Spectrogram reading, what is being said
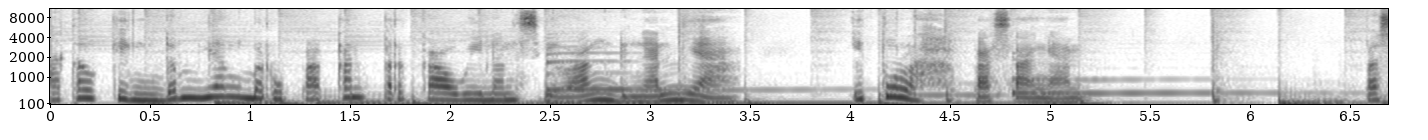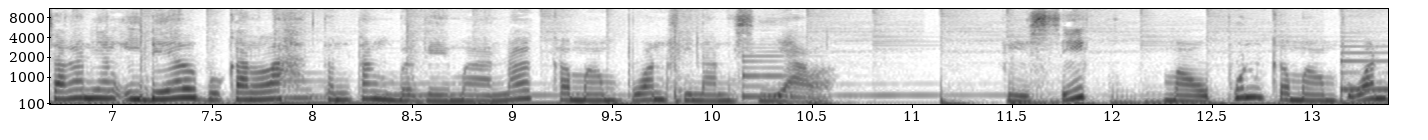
atau kingdom yang merupakan perkawinan silang dengannya. Itulah pasangan. Pasangan yang ideal bukanlah tentang bagaimana kemampuan finansial, fisik, maupun kemampuan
